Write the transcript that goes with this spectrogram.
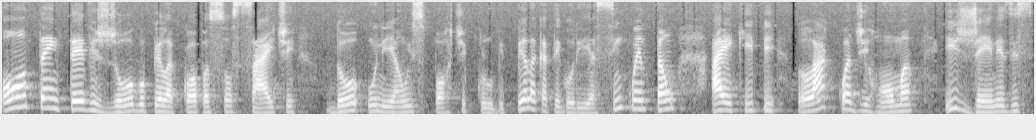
Ontem teve jogo pela Copa Society do União Esporte Clube. Pela categoria cinquentão, a equipe Láqua de Roma e Gênesis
